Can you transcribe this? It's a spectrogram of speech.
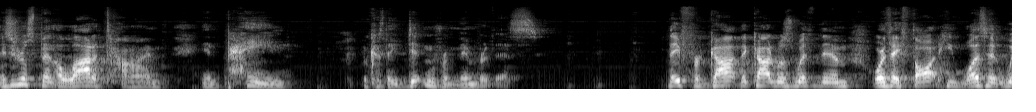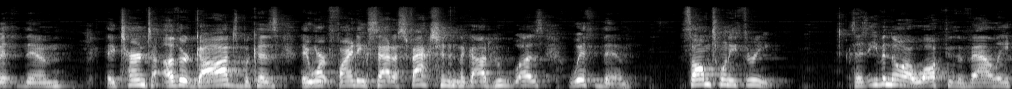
Israel spent a lot of time in pain because they didn't remember this. They forgot that God was with them, or they thought He wasn't with them. They turned to other gods because they weren't finding satisfaction in the God who was with them. Psalm 23 says, Even though I walk through the valley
